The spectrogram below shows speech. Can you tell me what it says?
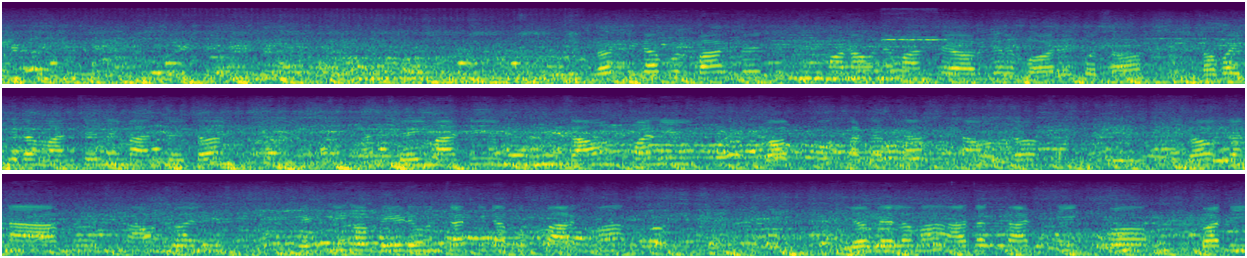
यता छ र टिकापुर पार्क चाहिँ पिकनिक मनाउने मान्छेहरूले भरेको छ। सबैतिर मान्छे नै मान्छे छन्। अनि त्यही माथि साउन्ड पनि सबको खतरनाक साउन्ड छ सबजना आफ्नो साउन्डमा यतिको भिड हुन्छ टिकापुर पार्कमा यो बेलामा आज कार्तिकको कति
